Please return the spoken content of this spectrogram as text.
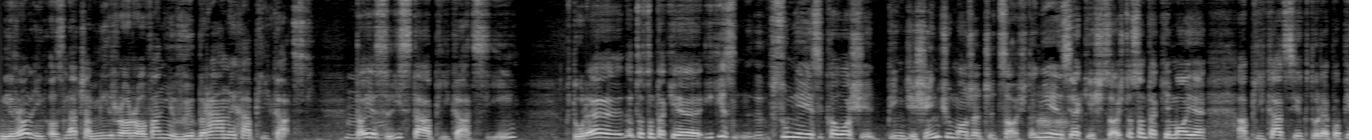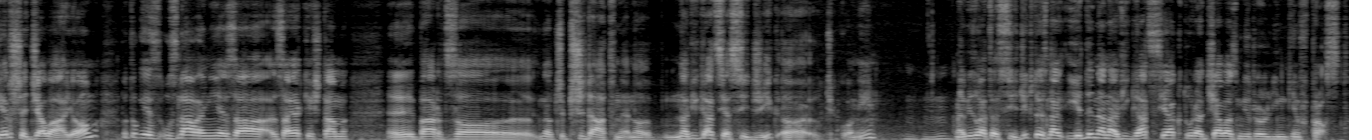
Mirroring oznacza mirrorowanie wybranych aplikacji. To jest lista aplikacji, które, no to są takie, ich jest, w sumie jest około się 50 może, czy coś. To nie jest jakieś coś, to są takie moje aplikacje, które po pierwsze działają, po drugie uznałem je za, za jakieś tam y, bardzo, no, czy przydatne. No, nawigacja Sigic, o, uciekło mi. Nawigacja Sigic to jest na, jedyna nawigacja, która działa z mirrorlinkiem wprost.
